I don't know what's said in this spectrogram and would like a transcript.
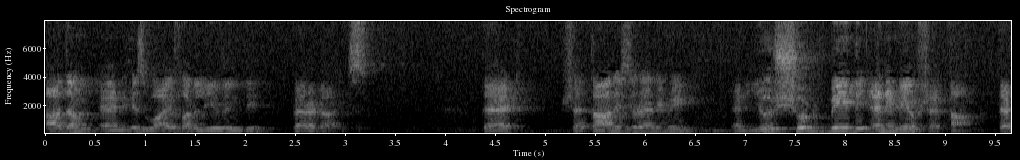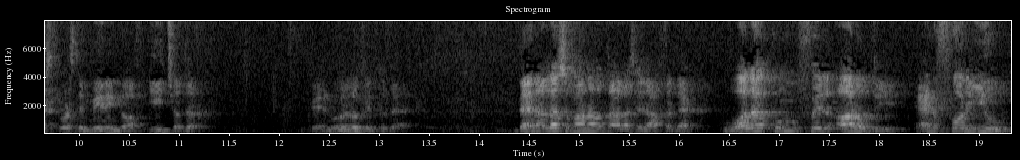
Adam and his wife are leaving the paradise. That shaitan is your enemy and you should be the enemy of shaitan. That's what's the meaning of each other. Okay, and we'll look into that. Then Allah subhanahu wa ta'ala says after that, Walakum fil ardi, and for you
